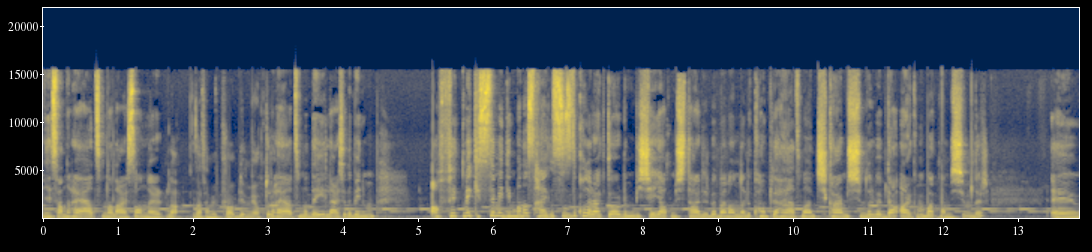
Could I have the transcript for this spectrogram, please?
insanlar hayatımdalarsa onlarla zaten bir problemim yoktur. Hayatımda değillerse de benim affetmek istemediğim bana saygısızlık olarak gördüğüm bir şey yapmışlardır ve ben onları komple hayatımdan çıkarmışımdır ve bir daha arkama bakmamışımdır. Ee,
